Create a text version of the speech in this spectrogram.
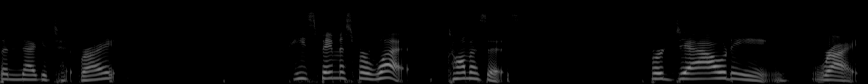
the negative, right? He's famous for what? Thomas is. For doubting, right?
